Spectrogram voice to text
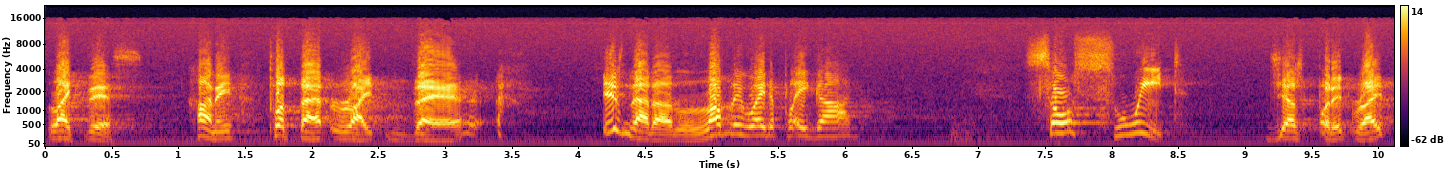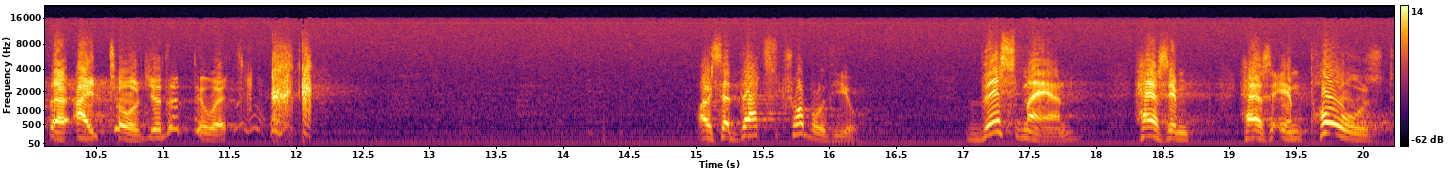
Like this. Honey, put that right there. Isn't that a lovely way to play God? So sweet. Just put it right there. I told you to do it. I said, That's the trouble with you. This man has, has imposed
